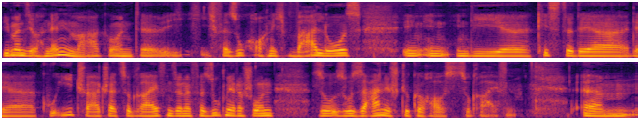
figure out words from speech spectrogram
wie man sie auch nennen mag. Und äh, ich, ich versuche auch nicht wahllos in, in, in die äh, Kiste der, der QI-Charger zu greifen, sondern versuche mir da schon so, so Sahnestücke rauszugreifen. Ähm,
